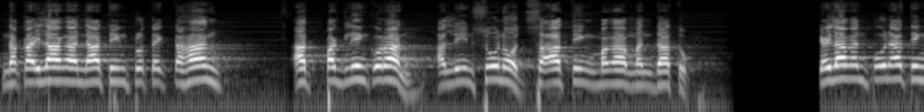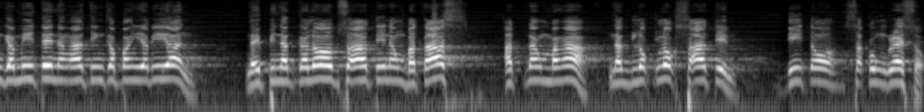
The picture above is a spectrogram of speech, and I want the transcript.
na kailangan nating protektahan at paglingkuran alinsunod sa ating mga mandato. Kailangan po nating gamitin ang ating kapangyarihan na ipinagkaloob sa atin ng batas at ng mga nagloklok sa atin dito sa Kongreso.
